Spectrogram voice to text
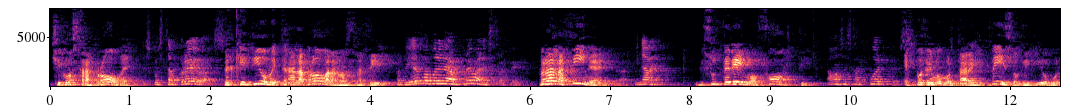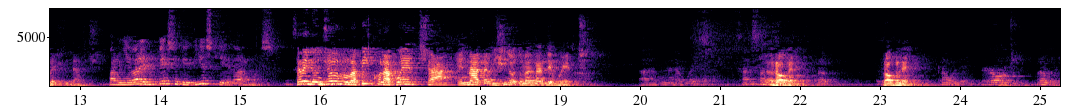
ci costa prove. Nos cuesta pruebas. Perché Dio metterà alla prova la nostra fede. Porque Dios va a poner a prueba nuestra fe. Però alla fine al final risulteremo forti vamos a estar fuertes e potremo portare il peso che Dio vuole affidarci. para llevar el peso que Dios quiere darnos. Sapete, un giorno una piccola quercia è nata vicino ad una grande quercia. Ah, ¿Cómo era? Sarsa. Rovere. Ro- Roble. Roble. Roble.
